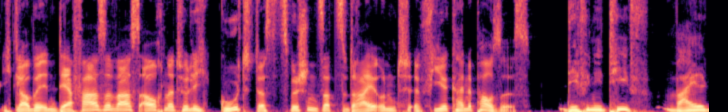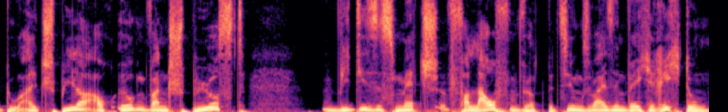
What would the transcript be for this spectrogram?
ich glaube, in der Phase war es auch natürlich gut, dass zwischen Satz 3 und 4 keine Pause ist. Definitiv, weil du als Spieler auch irgendwann spürst, wie dieses Match verlaufen wird, beziehungsweise in welche Richtung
